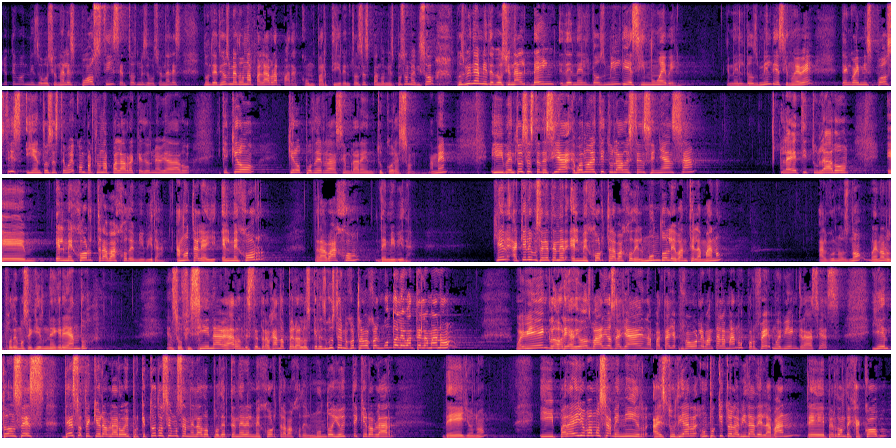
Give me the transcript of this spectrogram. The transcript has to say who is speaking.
Speaker 1: Yo tengo en mis devocionales postis, en todos mis devocionales, donde Dios me da una palabra para compartir. Entonces, cuando mi esposo me avisó, pues vine a mi devocional 20, en el 2019. En el 2019 tengo ahí mis postis y entonces te voy a compartir una palabra que Dios me había dado y que quiero, quiero poderla sembrar en tu corazón. Amén. Y entonces te decía, bueno, he titulado esta enseñanza, la he titulado eh, el mejor trabajo de mi vida. Anótale ahí, el mejor trabajo de mi vida. ¿Quién, ¿A quién le gustaría tener el mejor trabajo del mundo? Levante la mano. Algunos no. Bueno, los podemos seguir negreando en su oficina, ¿verdad? donde estén trabajando, pero a los que les gusta el mejor trabajo del mundo, levante la mano. Muy bien, gloria a Dios. Varios allá en la pantalla, por favor, levanta la mano por fe. Muy bien, gracias. Y entonces, de eso te quiero hablar hoy, porque todos hemos anhelado poder tener el mejor trabajo del mundo y hoy te quiero hablar de ello, ¿no? Y para ello vamos a venir a estudiar un poquito la vida de Labán, de, perdón, de Jacob,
